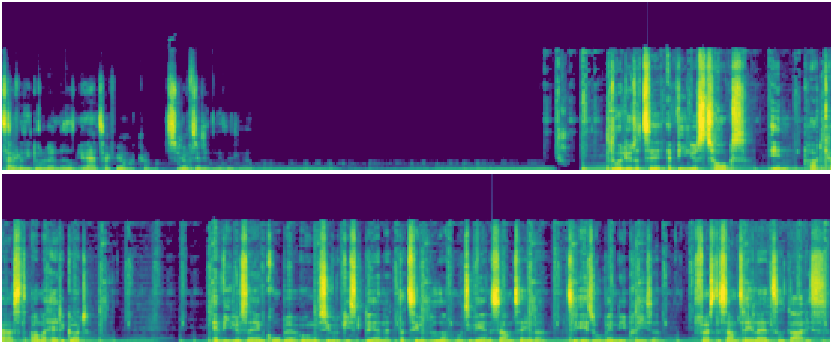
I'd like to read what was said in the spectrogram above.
tak, fordi du vil være med. Ja, tak fordi jeg måtte komme. Super spændende, synes jeg. Du har lyttet til Avilius Talks, en podcast om at have det godt. Avilius er en gruppe af unge psykologistuderende, der tilbyder motiverende samtaler til SU-venlige priser. Første samtale er altid gratis.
